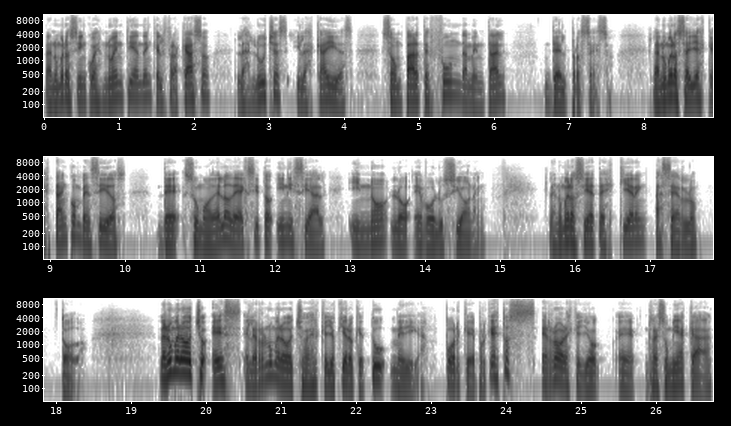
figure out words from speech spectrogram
La número 5 es no entienden que el fracaso, las luchas y las caídas son parte fundamental del proceso. La número 6 es que están convencidos de su modelo de éxito inicial y no lo evolucionan. La número 7 es quieren hacerlo todo. La número 8 es, el error número 8 es el que yo quiero que tú me digas. ¿Por qué? Porque estos errores que yo eh, resumí acá,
